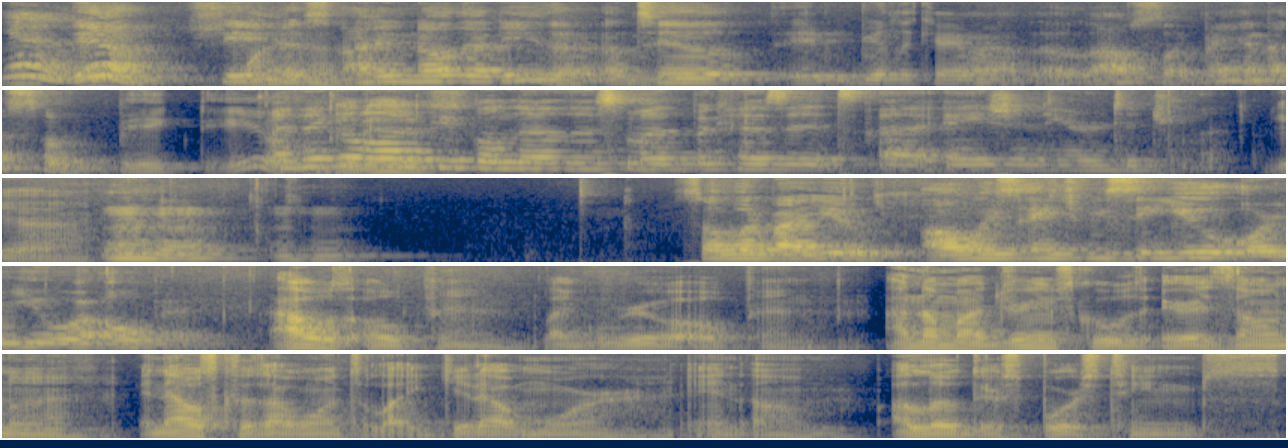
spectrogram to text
Yeah. Yeah, she Wow. is. I didn't know that either until it really came out. I was like, man, that's a big deal. I think It a lot of people know this month because it's uh, Asian Heritage Month. Yeah. Mm-hmm. mm-hmm. So, what about you? Always HBCU or you were open? I was open, like real open. I know my dream school was Arizona, and that was because I wanted to like get out more, and um, I love their sports teams,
